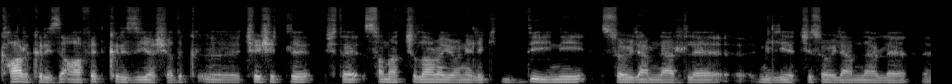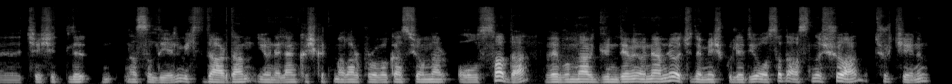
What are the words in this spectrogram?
kar krizi, afet krizi yaşadık. E, çeşitli işte sanatçılara yönelik dini söylemlerle, milliyetçi söylemlerle, e, çeşitli nasıl diyelim iktidardan yönelen kışkırtmalar, provokasyonlar olsa da ve bunlar gündemi önemli ölçüde meşgul ediyor olsa da aslında şu an Türkiye'nin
